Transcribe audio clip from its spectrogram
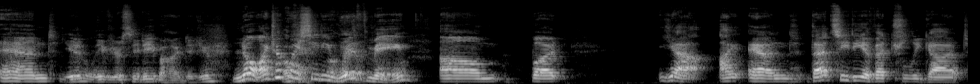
And You didn't leave your CD behind, did you? no, I took my CD okay, with me. Um, but yeah, I and that CD eventually got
